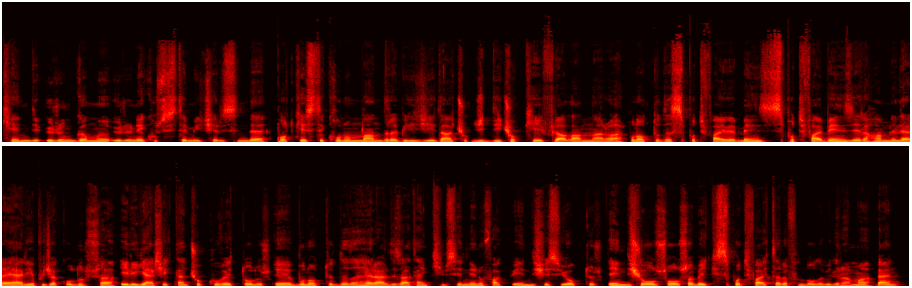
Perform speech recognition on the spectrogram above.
kendi ürün gamı, ürün ekosistemi içerisinde podcast'i konumlandırabileceği daha çok ciddi, çok keyifli alanlar var. Bu noktada Spotify ve benz Spotify benzeri hamleler eğer yapacak olursa eli gerçekten çok kuvvetli olur. E, bu noktada da herhalde zaten kimsenin en ufak bir endişesi yoktur. Endişe olsa olsa belki Spotify tarafında olabilir ama ben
